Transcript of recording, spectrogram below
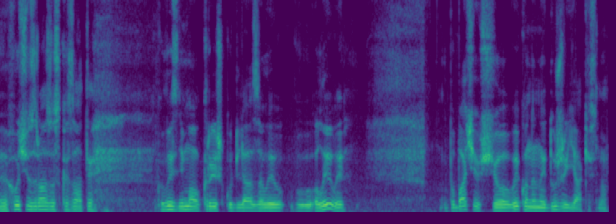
Е, Хочу зразу сказати, коли знімав кришку для заливу оливи, побачив, що виконаний дуже якісно.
